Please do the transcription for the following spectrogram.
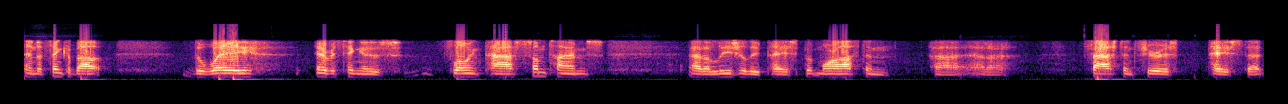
and to think about the way everything is flowing past, sometimes at a leisurely pace, but more often Uh, at a fast and furious pace that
